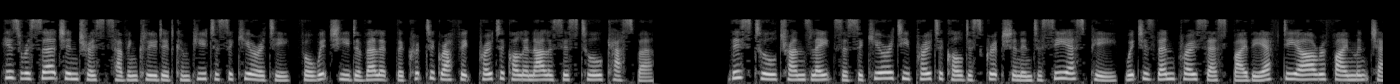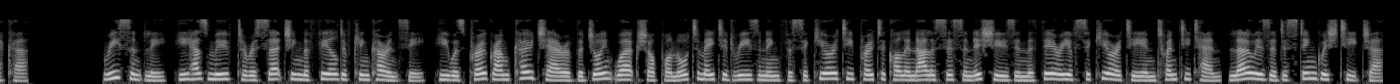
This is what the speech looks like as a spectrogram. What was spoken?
His research interests have included computer security, for which he developed the cryptographic protocol analysis tool Casper. This tool translates a security protocol description into CSP, which is then processed by the FDR refinement checker. Recently, he has moved to researching the field of concurrency. He was program co-chair of the Joint Workshop on Automated Reasoning for Security Protocol Analysis and Issues in the Theory of Security in 2010. Lowe is a distinguished teacher,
